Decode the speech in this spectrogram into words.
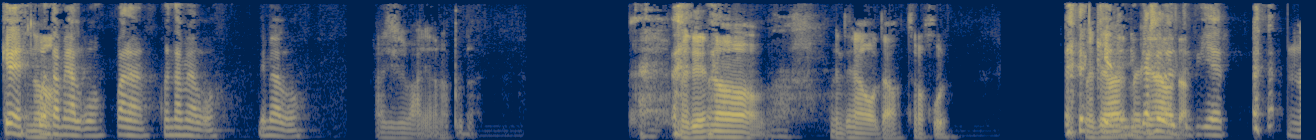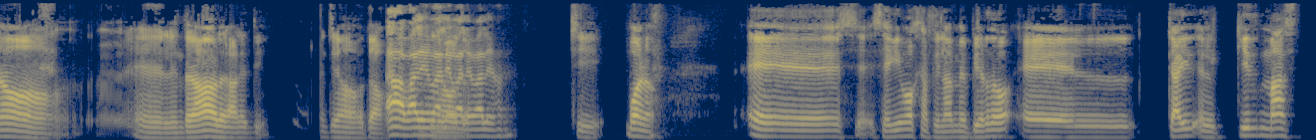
¿Qué? No. Cuéntame algo. Para, cuéntame algo. Dime algo. Así se vaya la puta. Me tiene, no, me tiene agotado, te lo juro. Me tiene- ¿El me Newcastle tiene o el agotado. Trippier? No, el entrenador del Atleti. Me tiene agotado. Ah, vale, vale, agotado. vale, vale, vale. Sí, bueno. eh, se- seguimos que al final me pierdo. El, el Kid, Mas-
